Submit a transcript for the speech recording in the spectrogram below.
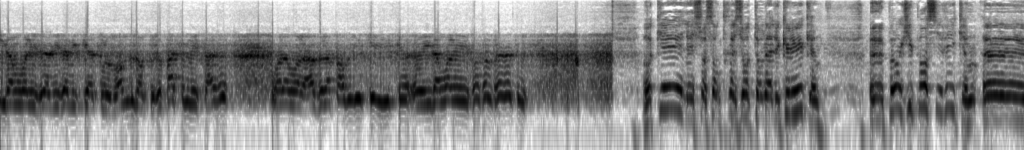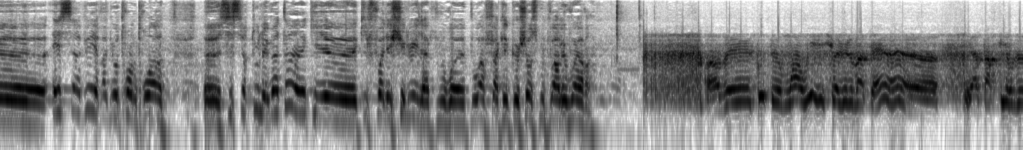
il envoie les, les à tout le monde, donc je passe le message. Voilà, voilà, de la part de Luc, euh, il envoie les 73 à tous. Ok, les 73 ont tourné à Luc. Euh, pendant que j'y pense, Eric, euh, SAV Radio 33, euh, c'est surtout le matin hein, qu'il faut aller chez lui là pour pouvoir faire quelque chose, pour pouvoir le voir. Ah ben écoute, moi oui, j'y suis allé le matin. Hein, et à partir de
